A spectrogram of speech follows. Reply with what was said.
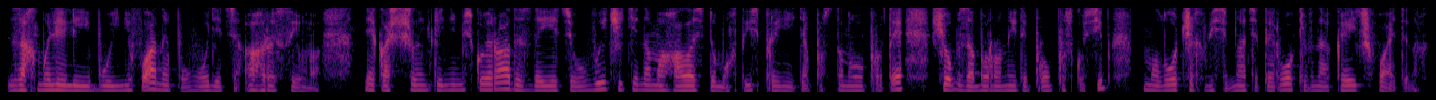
Захмелілі й буйні фани поводяться агресивно. Якась членкиня міської ради, здається, у Вічиті намагалась домогтись прийняття постанови про те, щоб заборонити пропуск осіб молодших 18 років на кейдж-файтинг.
